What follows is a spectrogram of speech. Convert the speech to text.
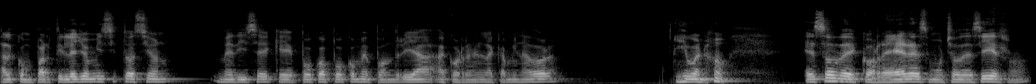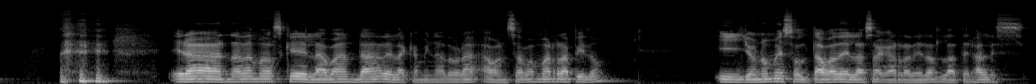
al compartirle yo mi situación, me dice que poco a poco me pondría a correr en la caminadora. Y bueno, eso de correr es mucho decir, ¿no? Era nada más que la banda de la caminadora avanzaba más rápido y yo no me soltaba de las agarraderas laterales.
